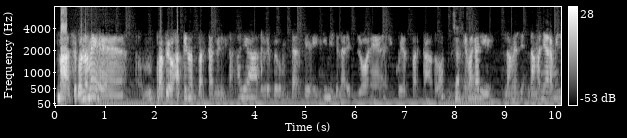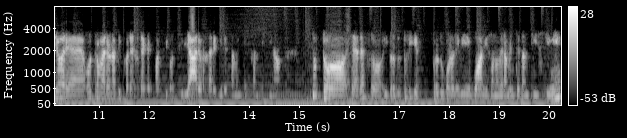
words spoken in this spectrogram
Ma secondo me proprio appena sbarcato in Italia dovrebbe cominciare a bere i vini della regione in cui è sbarcato. Certo. e magari la, la, maniera migliore è o trovare una piccola enoteca e farsi consigliare o andare direttamente in cantina. Tutto, cioè adesso i produttori che producono dei vini buoni sono veramente tantissimi,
